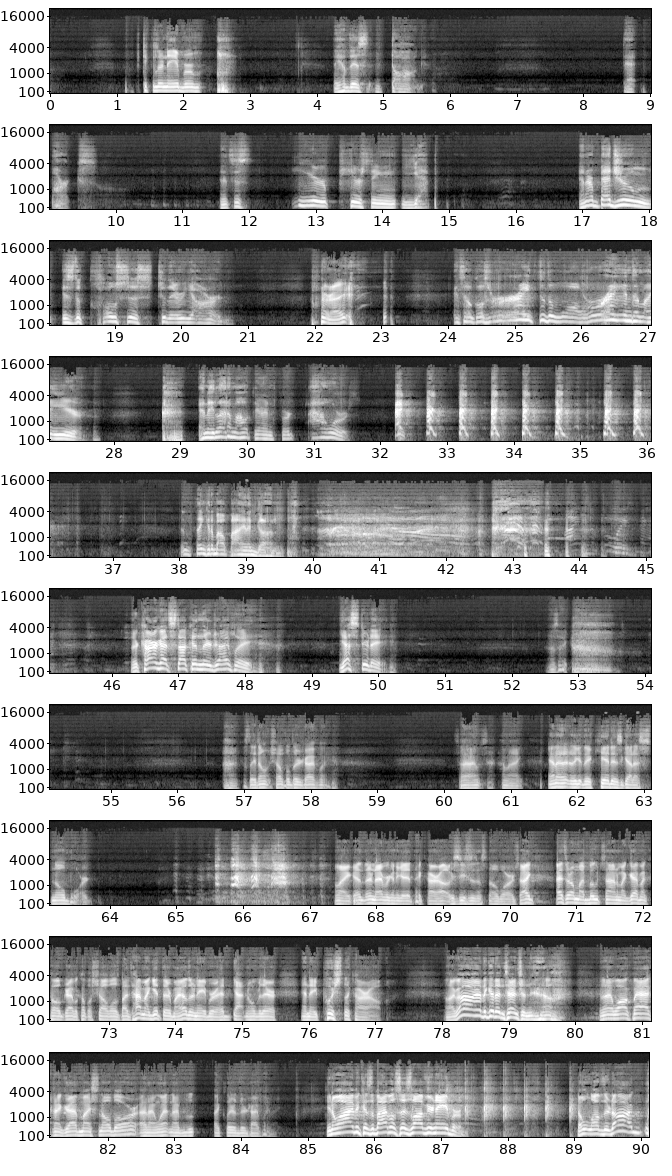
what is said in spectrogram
A particular neighbor they have this dog that barks. And it's this ear piercing yap. And our bedroom is the closest to their yard. All right? and so it goes right through the wall, right into my ear. and they let him out there, and for hours, Been thinking about buying a gun. their car got stuck in their driveway yesterday. I was like, oh. Because uh, they don't shovel their driveway. So I'm, I'm like, and uh, the, the kid has got a snowboard. I'm like, they're never going to get that car out. He's using a snowboard. So I, I throw my boots on him. I grab my coat, grab a couple shovels. By the time I get there, my other neighbor had gotten over there and they pushed the car out. I'm like, oh, I had a good intention, you know. And I walked back and I grabbed my snowblower and I went and I, I cleared their driveway. You know why? Because the Bible says, love your neighbor. Don't love their dog.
